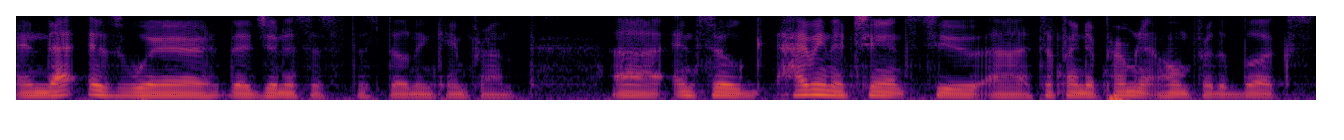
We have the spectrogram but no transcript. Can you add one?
and that is where the genesis of this building came from. Uh, and so having a chance to uh, to find a permanent home for the books,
